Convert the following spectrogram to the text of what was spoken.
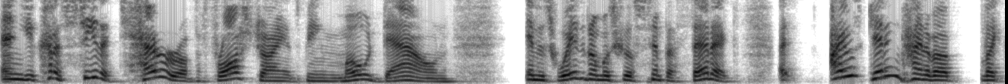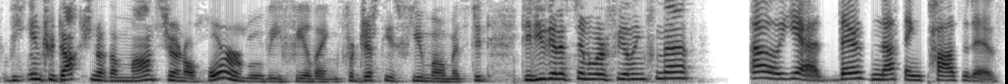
And you kind of see the terror of the frost giants being mowed down in this way that almost feels sympathetic. I, was getting kind of a like the introduction of the monster in a horror movie feeling for just these few moments. Did did you get a similar feeling from that? Oh yeah, there's nothing positive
